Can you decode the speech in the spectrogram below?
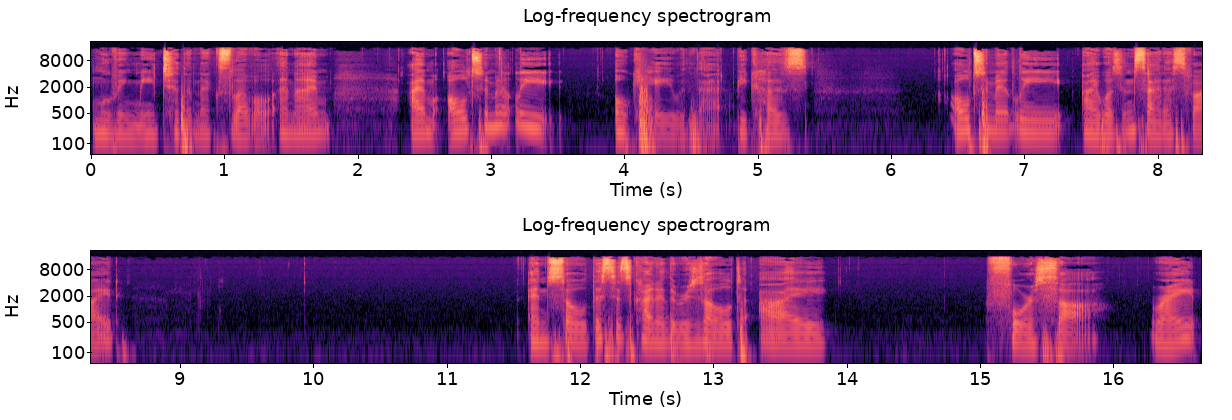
moving me to the next level. And i'm i'm ultimately okay with that because ultimately i wasn't satisfied. And so this is kind of the result i foresaw right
